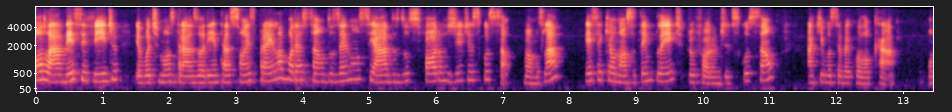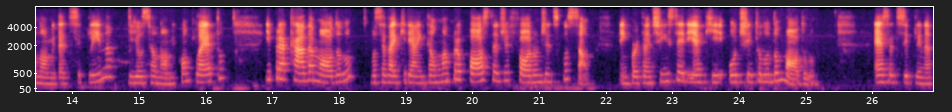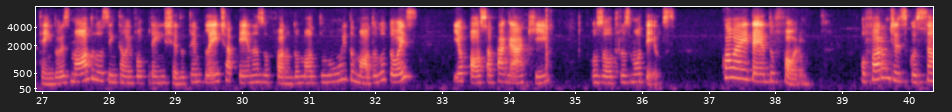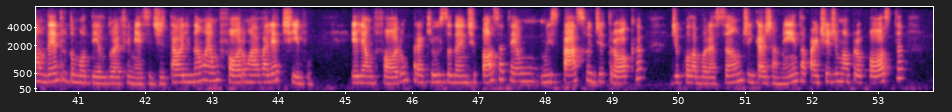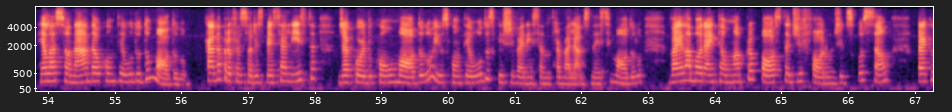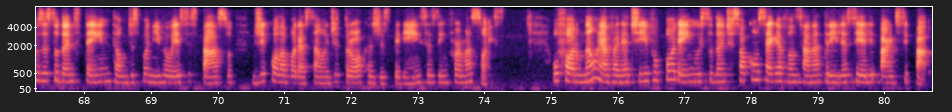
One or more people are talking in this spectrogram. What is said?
Olá, nesse vídeo eu vou te mostrar as orientações para a elaboração dos enunciados dos fóruns de discussão. Vamos lá? Esse aqui é o nosso template para o fórum de discussão. Aqui você vai colocar o nome da disciplina e o seu nome completo. E para cada módulo, você vai criar então uma proposta de fórum de discussão. É importante inserir aqui o título do módulo. Essa disciplina tem dois módulos, então eu vou preencher do template apenas o fórum do módulo 1 e do módulo 2, e eu posso apagar aqui os outros modelos. Qual é a ideia do fórum? O fórum de discussão dentro do modelo do FMS Digital, ele não é um fórum avaliativo. Ele é um fórum para que o estudante possa ter um, um espaço de troca, de colaboração, de engajamento, a partir de uma proposta relacionada ao conteúdo do módulo. Cada professor especialista, de acordo com o módulo e os conteúdos que estiverem sendo trabalhados nesse módulo, vai elaborar então uma proposta de fórum de discussão para que os estudantes tenham então disponível esse espaço de colaboração e de trocas de experiências e informações. O fórum não é avaliativo, porém o estudante só consegue avançar na trilha se ele participar.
